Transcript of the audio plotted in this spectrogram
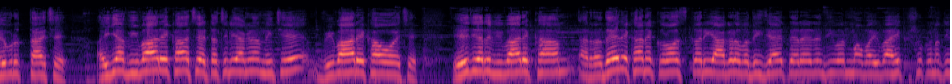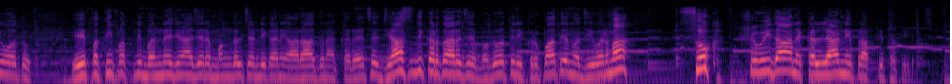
નિવૃત્ત થાય છે. અહીંયા વિવાહ રેખા છે, ટચલી આંગણા નીચે વિવાહ રેખા હોય છે. એ જ્યારે વિવાહ રેખા હૃદય ક્રોસ કરી આગળ વધી જાય, ત્યારે એના જીવનમાં વૈવાહિક સુખ નથી હોતું. એ પતિ પત્ની બંને જણા જ્યારે મંગલ ચંડિકાની આરાધના કરે છે, જ્યાં સુધી કરતા રહે છે, ભગવતીની કૃપાથી એમના જીવનમાં સુખ, સુવિધા અને કલ્યાણની પ્રાપ્તિ થતી રહે છે.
